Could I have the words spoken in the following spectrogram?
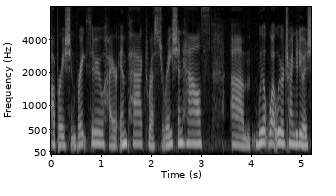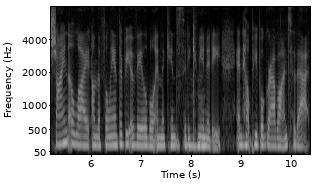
Operation Breakthrough, Higher Impact, Restoration House, um, we, what we were trying to do is shine a light on the philanthropy available in the Kansas City mm-hmm. community and help people grab onto that.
